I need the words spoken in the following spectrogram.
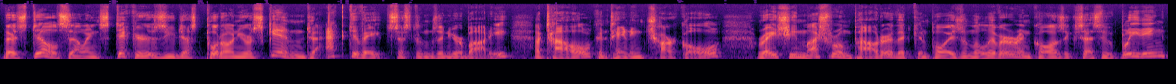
They're still selling stickers you just put on your skin to activate systems in your body, a towel containing charcoal, reishi mushroom powder that can poison the liver and cause excessive bleeding,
